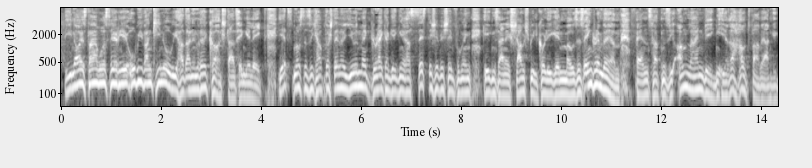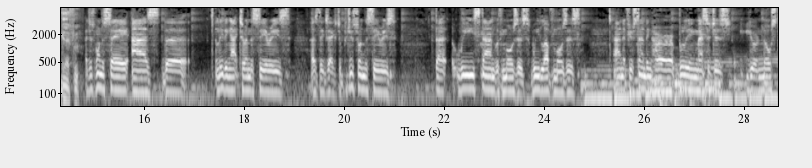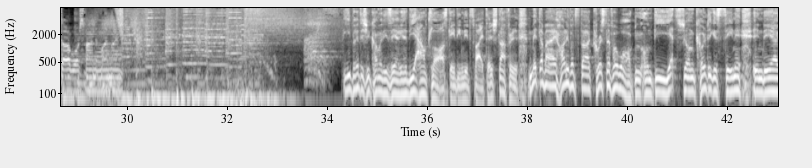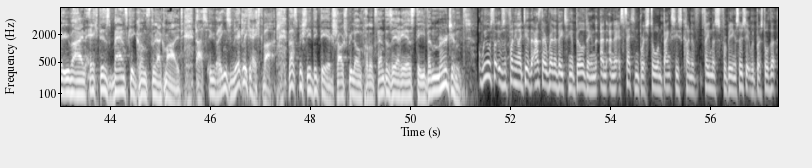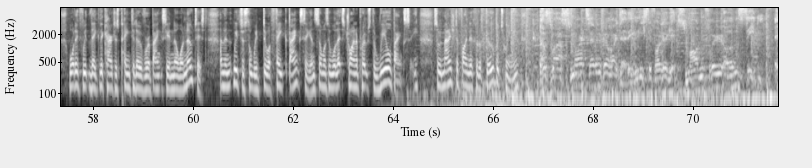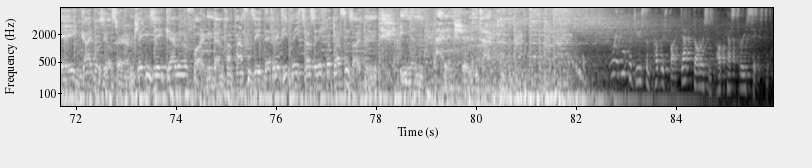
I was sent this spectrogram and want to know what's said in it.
Die neue Star Wars Serie Obi-Wan Kenobi hat einen Rekordstart hingelegt. Jetzt musste sich Hauptdarsteller Ewan McGregor gegen rassistische Beschimpfungen gegen seine Schauspielkollegin Moses Ingram wehren. Fans hatten sie online wegen ihrer Hautfarbe angegriffen. I just want to say as the leading actor in the series, as the executive producer on the series, that we stand with Moses. We love Moses. And if you're sending her bullying messages, you're no Star Wars fan in my mind. Die britische Comedy-Serie The Outlaws geht in die zweite Staffel. Mit dabei Hollywood-Star Christopher Walken und die jetzt schon kultige Szene, in der er über ein echtes Bansky-Kunstwerk malt, das übrigens wirklich echt war. Das bestätigte jetzt Schauspieler und Produzent der Serie Stephen Merchant. We also thought it was a funny idea that as they're renovating a building and, and it's set in Bristol and Banksy's kind of famous for being associated with Bristol, that what if we, they, the characters painted over a Banksy and no one noticed? And then we just thought we'd do a fake Banksy and someone said, well, let's try and approach the real Banksy. So we managed to find a sort of go-between. Das war Smart 7 für heute. Die nächste Folge gibt's morgen früh um 7. Egal wo Sie uns hören, klicken Sie gerne auf Folgen, dann verpassen Sie definitiv nichts, was Sie nicht verpassen sollten. Ihnen einen schönen Tag. Written, produced and published by Dak Doris and Podcast 360.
